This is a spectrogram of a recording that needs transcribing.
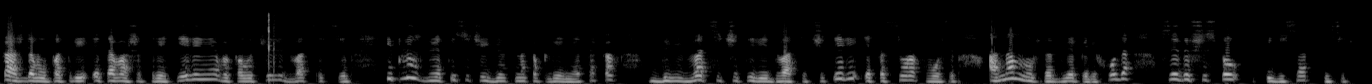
каждому по 3, это ваша третья линия, вы получили 27. И плюс 2000 идет накопление, так как 24 и 24 это 48. А нам нужно для перехода в следующий стол 50 тысяч.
